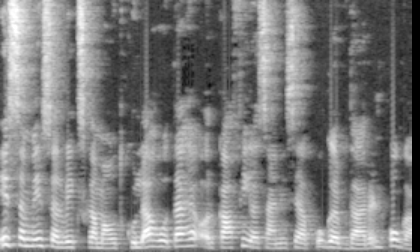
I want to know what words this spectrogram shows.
इस समय सर्विक्स का माउथ खुला होता है और काफ़ी आसानी से आपको गर्भधारण होगा।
